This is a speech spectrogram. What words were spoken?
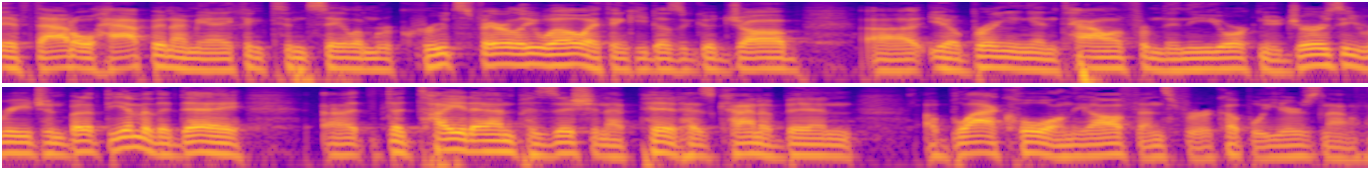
if that'll happen. I mean, I think Tim Salem recruits fairly well. I think he does a good job, uh, you know, bringing in talent from the New York, New Jersey region. But at the end of the day, uh, the tight end position at Pitt has kind of been a black hole on the offense for a couple years now.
